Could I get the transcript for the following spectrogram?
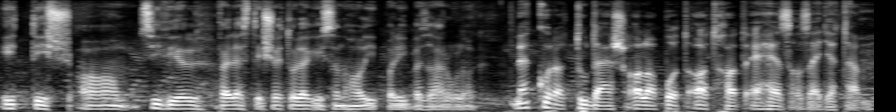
itt is a civil fejlesztésektől egészen a hadipari bezárólag. Mekkora tudás alapot adhat ehhez az egyetem?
